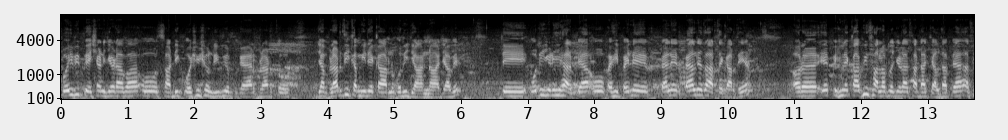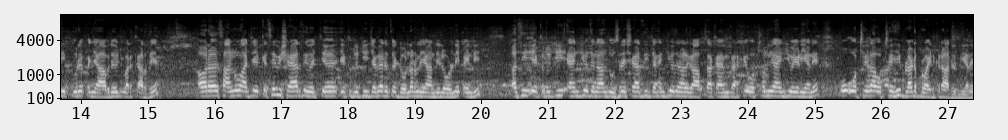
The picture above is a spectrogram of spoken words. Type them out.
ਕੋਈ ਵੀ ਪੇਸ਼ੈਂਟ ਜਿਹੜਾ ਵਾ, ਉਹ ਸਾਡੀ ਕੋਸ਼ਿਸ਼ ਹੁੰਦੀ ਵੀ ਉਹ ਬਗੈਰ ਬਲੱਡ ਤੋਂ ਜਾਂ ਬਲੱਡ ਦੀ ਕਮੀ ਦੇ ਕਾਰਨ ਉਹਦੀ ਜਾਨ ਨਾ ਜਾਵੇ। ਅਤੇ ਉਹਦੀ ਜਿਹੜੀ ਹੈਲਪ ਆ, ਉਹ ਅਸੀਂ ਪਹਿਲੇ ਪਹਿਲੇ, ਪਹਿਲ ਦੇ ਆਧਾਰ ਤੇ ਕਰਦੇ ਹਾਂ ਔਰ ਇਹ ਪਿਛਲੇ ਕਾਫੀ ਸਾਲਾਂ ਤੋਂ ਜਿਹੜਾ ਸਾਡਾ ਚੱਲਦਾ ਪਿਆ, ਅਸੀਂ ਪੂਰੇ ਪੰਜਾਬ ਦੇ ਵਿੱਚ ਵਰਕ ਕਰਦੇ ਹਾਂ ਔਰ ਸਾਨੂੰ ਅੱਜ ਕਿਸੇ ਵੀ ਸ਼ਹਿਰ ਦੇ ਵਿੱਚ ਇੱਕ ਦੂਜੀ ਜਗ੍ਹਾ ਦੇ ਉੱਤੇ ਡੋਨਰ ਲਿਜਾਣ ਦੀ ਲੋੜ ਨਹੀਂ ਪੈਂਦੀ। ਅਸੀਂ ਇੱਕ ਦੂਜੀ ਐਨਜੀਓ ਦੇ ਨਾਲ, ਦੂਸਰੇ ਸ਼ਹਿਰ ਦੀ ਐਨਜੀਓ ਦੇ ਨਾਲ ਰਾਬਤਾ ਕਾਇਮ ਕਰਕੇ ਉੱਥੋਂ ਦੀਆਂ ਐਨਜੀਓ ਜਿਹੜੀਆਂ ਨੇ, ਉਹ ਉੱਥੇ ਦਾ ਉੱਥੇ ਹੀ ਬਲੱਡ ਪ੍ਰੋਵਾਈਡ ਕਰਾ ਦਿੰਦੀਆਂ ਨੇ।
